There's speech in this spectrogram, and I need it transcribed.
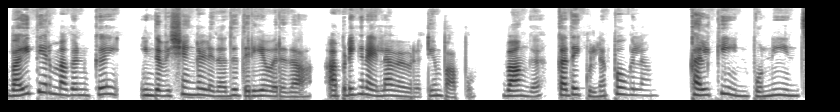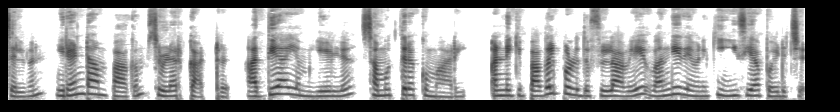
வைத்தியர் மகனுக்கு இந்த விஷயங்கள் ஏதாவது தெரிய வருதா? அப்படிங்கிற எல்லா விவரத்தையும் பார்ப்போம். வாங்க கதைக்குள்ள போகலாம். கல்கியின் பொன்னியின் செல்வன் இரண்டாம் பாகம் சுழற்காற்று அத்தியாயம் ஏழு சமுத்திரகுமாரி. அன்னைக்கு பகல் பொழுது ஃபுல்லாவே வந்தியத்தேவனுக்கு ஈஸியா போயிடுச்சு.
